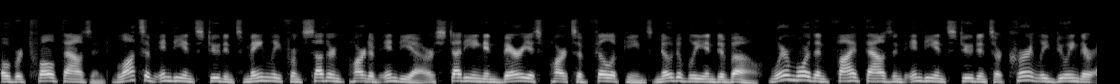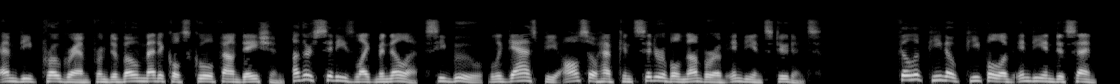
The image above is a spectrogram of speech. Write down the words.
over 12,000. Lots of Indian students mainly from southern part of India are studying in various parts of Philippines notably in Davao, where more than 5,000 Indian students are currently doing their MD program from Davao Medical School Foundation. Other cities like Manila, Cebu, Legazpi also have considerable number of Indian students. Filipino people of Indian descent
